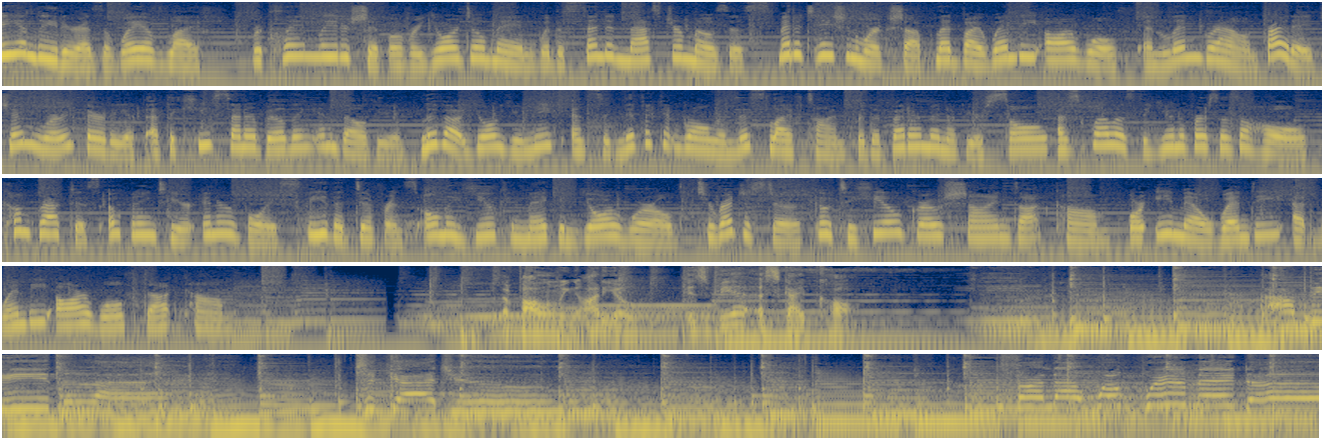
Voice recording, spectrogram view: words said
Be a leader as a way of life. Reclaim leadership over your domain with Ascended Master Moses. Meditation workshop led by Wendy R. Wolf and Lynn Brown. Friday, January 30th at the Key Center building in Bellevue. Live out your unique and significant role in this lifetime for the betterment of your soul as well as the universe as a whole. Come practice opening to your inner voice. Be the difference only you can make in your world. To register, go to healgrowshine.com or email wendy at wendyrwolf.com. The following audio is via a Skype call. I'll be the light to guide you. Find out what we're made of.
